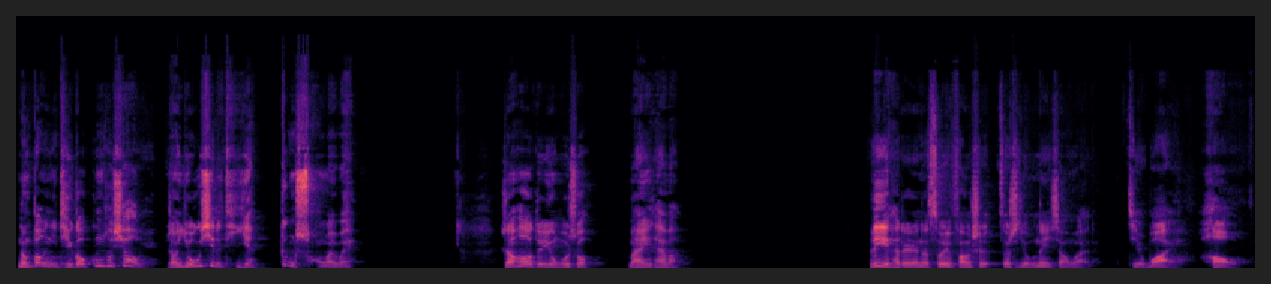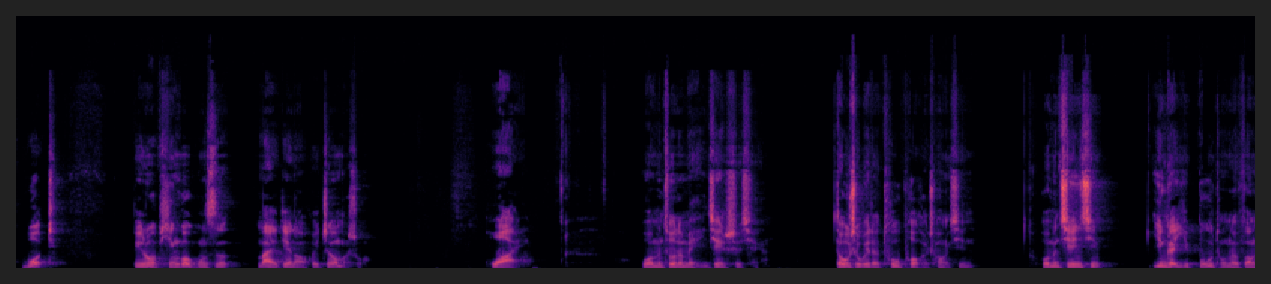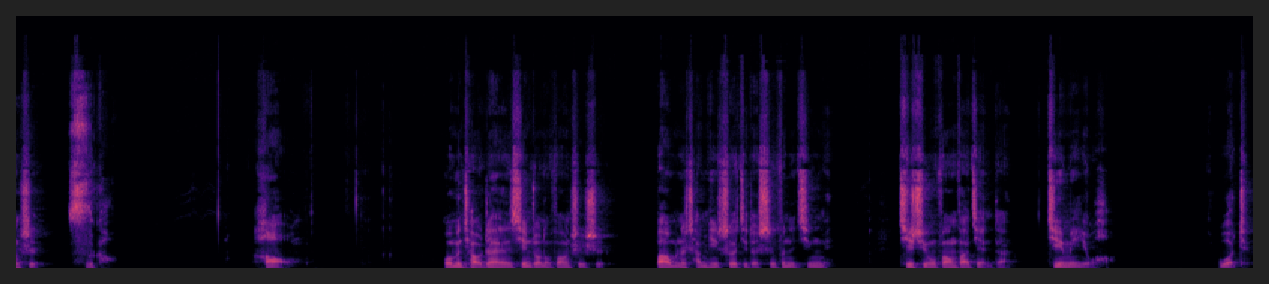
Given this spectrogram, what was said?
能帮你提高工作效率，让游戏的体验更爽歪歪。然后对用户说：“买一台吧。”厉害的人的思维方式则是由内向外的，即 Why？How？What？比如苹果公司卖电脑会这么说：Why？我们做的每一件事情，都是为了突破和创新。我们坚信，应该以不同的方式思考。How？我们挑战现状的方式是，把我们的产品设计的十分的精美，其使用方法简单，界面友好。What？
